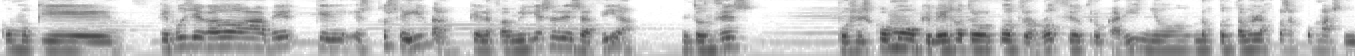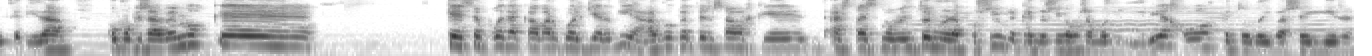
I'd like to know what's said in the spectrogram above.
como que hemos llegado a ver que esto se iba, que la familia se deshacía. Entonces, pues es como que ves otro, otro roce, otro cariño, nos contamos las cosas con más sinceridad, como que sabemos que, que se puede acabar cualquier día, algo que pensabas que hasta ese momento no era posible, que nos íbamos a morir de viejos, que todo iba a seguir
